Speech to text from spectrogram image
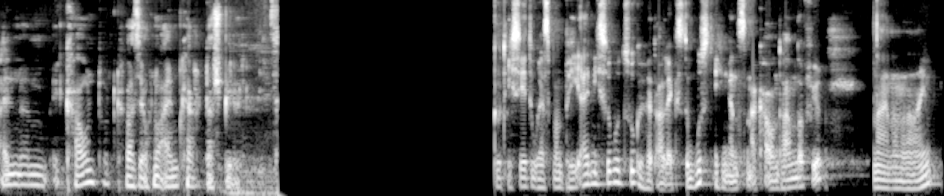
einem Account und quasi auch nur einem Charakter spielt? Gut, ich sehe, du hast beim PI nicht so gut zugehört, Alex. Du musst nicht einen ganzen Account haben dafür. Nein, nein, nein.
